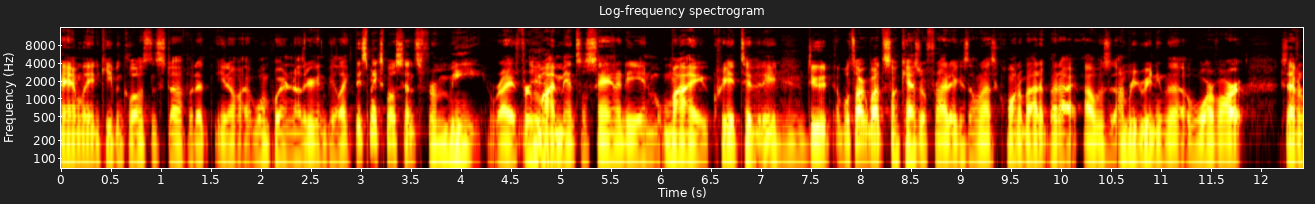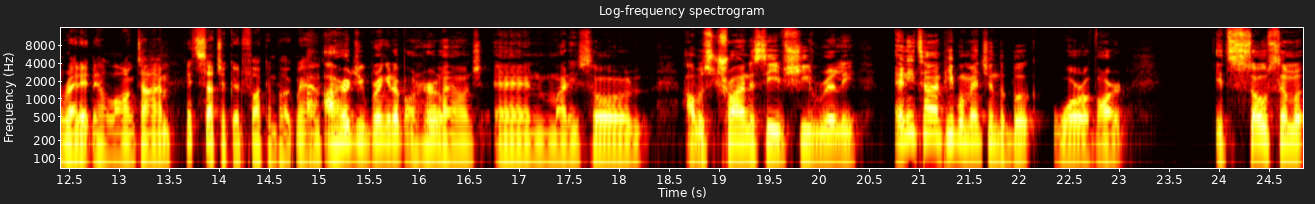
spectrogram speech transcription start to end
family and keeping close and stuff. But at, you know, at one point or another, you're gonna be like, this makes most sense for me, right? For my mental sanity and my creativity, mm-hmm. dude. We'll talk about this on Casual Friday because I want to ask Juan about it. But I, I was I'm rereading the War of Art because I haven't read it in a long time. It's such a good fucking book, man. I heard you bring it up on her lounge, and Marisol. I was trying to see if she really. Anytime people mention the book War of Art, it's so similar.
